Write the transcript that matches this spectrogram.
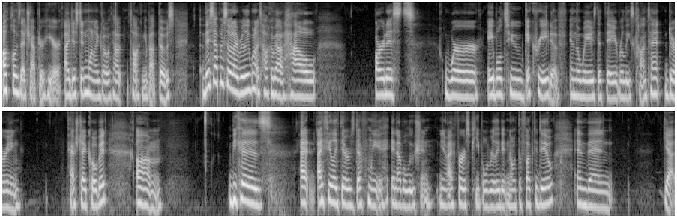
I'll close that chapter here. I just didn't want to go without talking about those. This episode, I really want to talk about how artists were able to get creative in the ways that they release content during hashtag COVID. Um, because at, I feel like there's definitely an evolution. You know, at first people really didn't know what the fuck to do. And then, yeah,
